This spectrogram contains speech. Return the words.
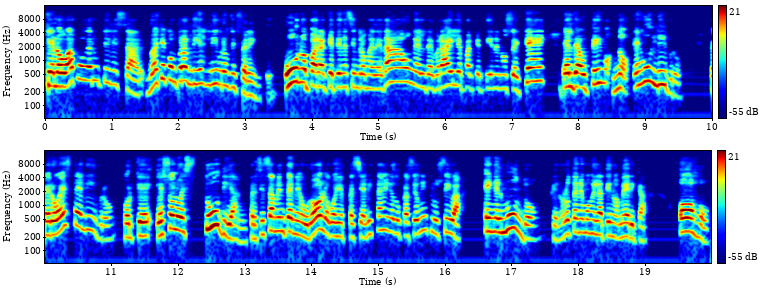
que lo va a poder utilizar. No hay que comprar 10 libros diferentes. Uno para el que tiene síndrome de Down, el de braille para el que tiene no sé qué, el de autismo. No, es un libro. Pero este libro, porque eso lo estudian precisamente neurólogos y especialistas en educación inclusiva en el mundo, que no lo tenemos en Latinoamérica. Ojo,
